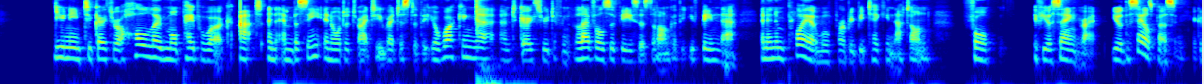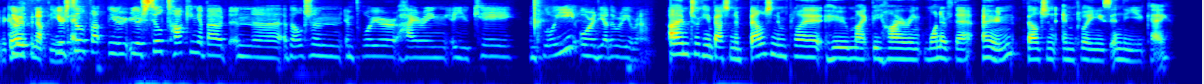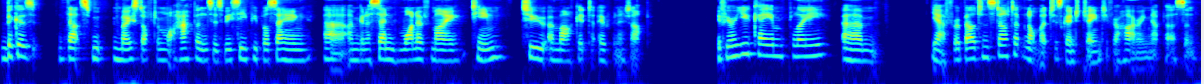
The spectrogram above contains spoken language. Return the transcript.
you need to go through a whole load more paperwork at an embassy in order to actually register that you're working there and go through different levels of visas the longer that you've been there. And an employer will probably be taking that on for if you're saying, right, you're the salesperson, you're going to go You're- open up the You're UK. still you're, you're still talking about an, uh, a Belgian employer hiring a UK employee, or the other way around? I'm talking about an, a Belgian employer who might be hiring one of their own Belgian employees in the UK, because that's most often what happens. Is we see people saying, uh, "I'm going to send one of my team to a market to open it up." If you're a UK employee, um, yeah, for a Belgian startup, not much is going to change if you're hiring that person.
